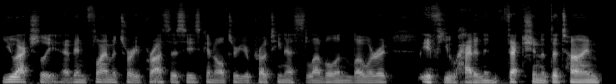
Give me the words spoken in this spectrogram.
you actually have inflammatory processes can alter your protein S level and lower it. If you had an infection at the time,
